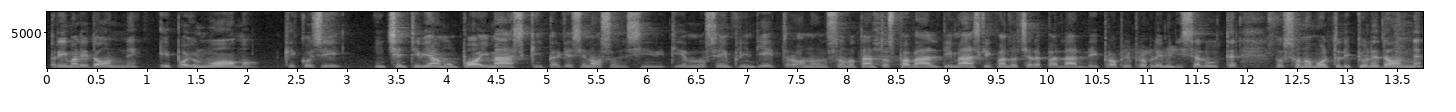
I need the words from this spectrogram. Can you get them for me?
prima le donne e poi un uomo, che così incentiviamo un po' i maschi perché sennò si ritirano sempre indietro, non sono tanto spavaldi i maschi quando c'è da parlare dei propri problemi di salute, lo sono molto di più le donne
